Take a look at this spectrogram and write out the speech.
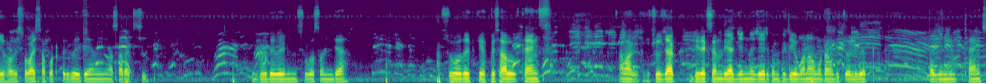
এইভাবে সবাই সাপোর্ট করবে, এটাই আমি আশা রাখছি। গুড ইভিনিং শুভ সন্ধ্যা। শুভদেবকে স্পেশাল থ্যাঙ্কস আমাকে কিছু যাক ডিরেকশন দেওয়ার জন্য যে এরকম ভিডিও বানাও, মোটামুটি চলবে। তার জন্য থ্যাঙ্কস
